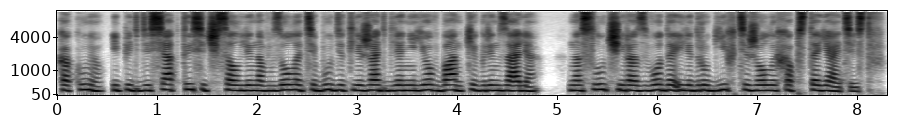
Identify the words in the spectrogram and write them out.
какую, и 50 тысяч саллинов в золоте будет лежать для нее в банке Гринзаля, на случай развода или других тяжелых обстоятельств.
